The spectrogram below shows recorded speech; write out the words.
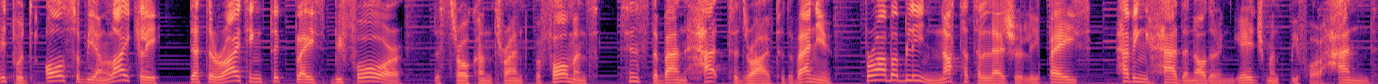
It would also be unlikely that the writing took place before the Stoke-on-Trent performance, since the band had to drive to the venue, probably not at a leisurely pace, having had another engagement beforehand.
